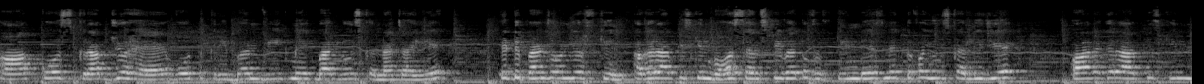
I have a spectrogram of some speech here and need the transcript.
आपको स्क्रब जो है वो तकरीबन वीक में एक बार यूज़ करना चाहिए। It depends on your skin अगर आपकी स्किन बहुत सेंसिटिव है तो 15 डेज़ में एक दफ़ा यूज़ कर लीजिए। और अगर आपकी स्किन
